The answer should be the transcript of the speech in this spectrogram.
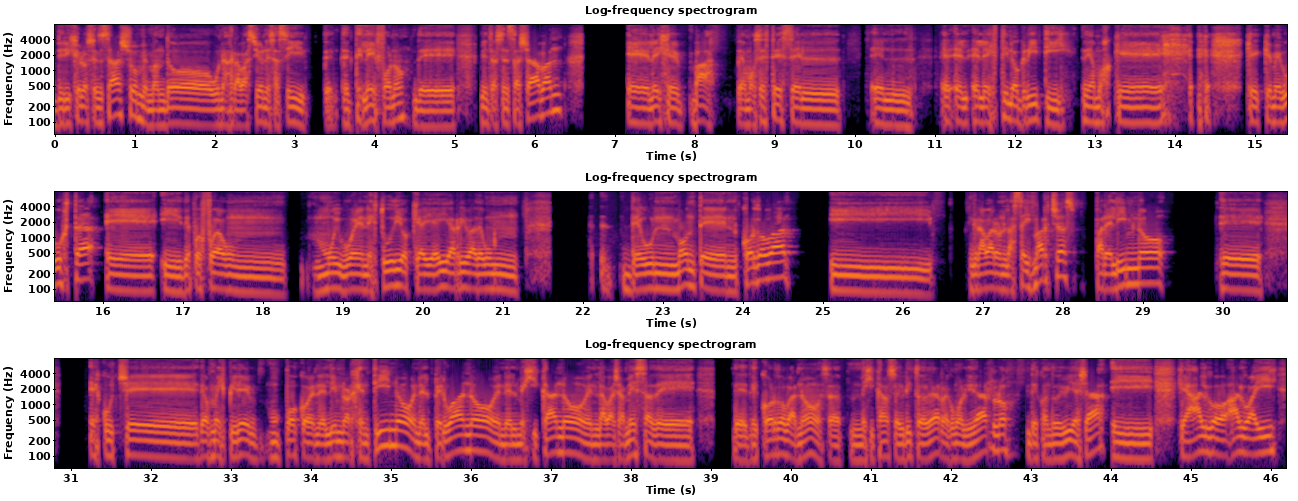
dirigió los ensayos, me mandó unas grabaciones así de, teléfono de, mientras ensayaban. Eh, le dije, va, digamos, este es el, el, el, estilo gritty, digamos, que, que, me gusta. Eh, y después fue a un muy buen estudio que hay ahí arriba de un, de un monte en Córdoba y grabaron las seis marchas. Para el himno eh, escuché, me inspiré un poco en el himno argentino, en el peruano, en el mexicano, en la bayamesa de, de, Córdoba, ¿no? O sea, mexicanos el grito de guerra, cómo olvidarlo, de cuando vivía allá. Y que algo, algo ahí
